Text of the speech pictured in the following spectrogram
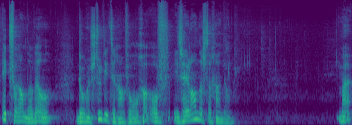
Ik verander wel door een studie te gaan volgen of iets heel anders te gaan doen. Maar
